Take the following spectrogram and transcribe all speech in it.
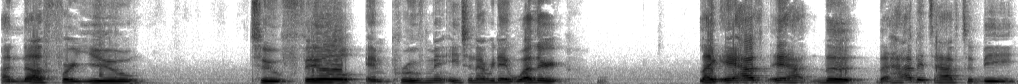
enough for you to feel improvement each and every day. Whether like it has it ha- the the habits have to be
